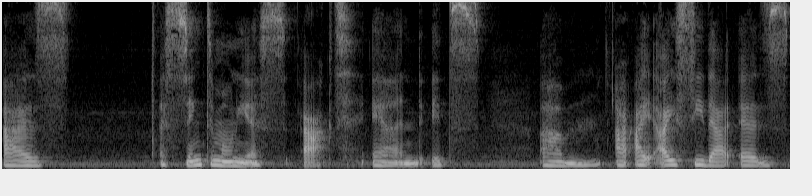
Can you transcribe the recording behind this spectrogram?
as a sanctimonious act. And it's, um, I, I, I see that as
